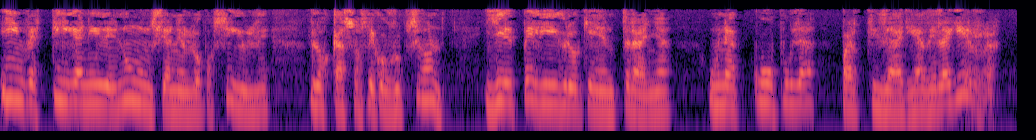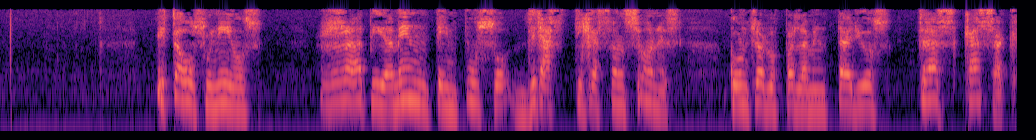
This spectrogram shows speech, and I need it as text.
investigan y denuncian en lo posible los casos de corrupción y el peligro que entraña una cúpula partidaria de la guerra. Estados Unidos rápidamente impuso drásticas sanciones contra los parlamentarios Traskazak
